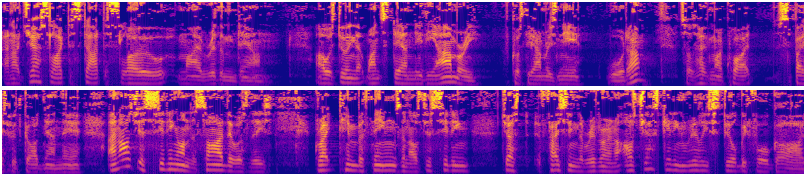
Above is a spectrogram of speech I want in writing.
and I just like to start to slow my rhythm down. I was doing that once down near the armory. Of course, the armory is near water, so I was having my quiet space with God down there. And I was just sitting on the side. There was these great timber things and I was just sitting, just facing the river and I was just getting really still before God.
